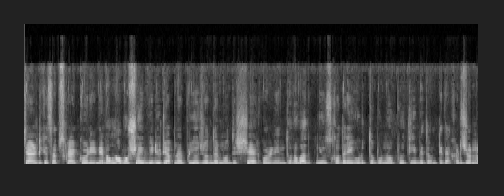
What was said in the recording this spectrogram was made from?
চ্যানেলটিকে সাবস্ক্রাইব করে নিন এবং অবশ্যই ভিডিওটি আপনার প্রিয়জনদের মধ্যে শেয়ার করে নিন। ধন্যবাদ নিউজ কথার এই গুরুত্বপূর্ণ প্রতিবেদনটি দেখার জন্য।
